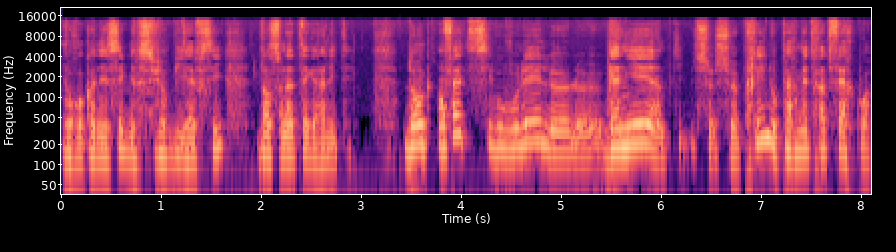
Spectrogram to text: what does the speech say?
vous reconnaissez bien sûr BFC dans son intégralité. Donc, en fait, si vous voulez, le, gagner un petit, ce, prix nous permettra de faire quoi?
